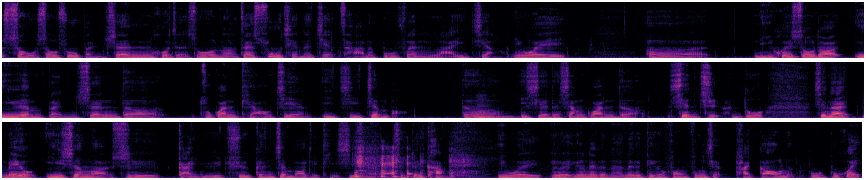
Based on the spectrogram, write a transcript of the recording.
手手术本身，或者说呢，在术前的检查的部分来讲，因为呃。你会受到医院本身的主观条件以及健保的一些的相关的限制很多。现在没有医生啊是敢于去跟健保体体系呢 去对抗，因为因为因为那个呢那个地个风风险太高了，不不会。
